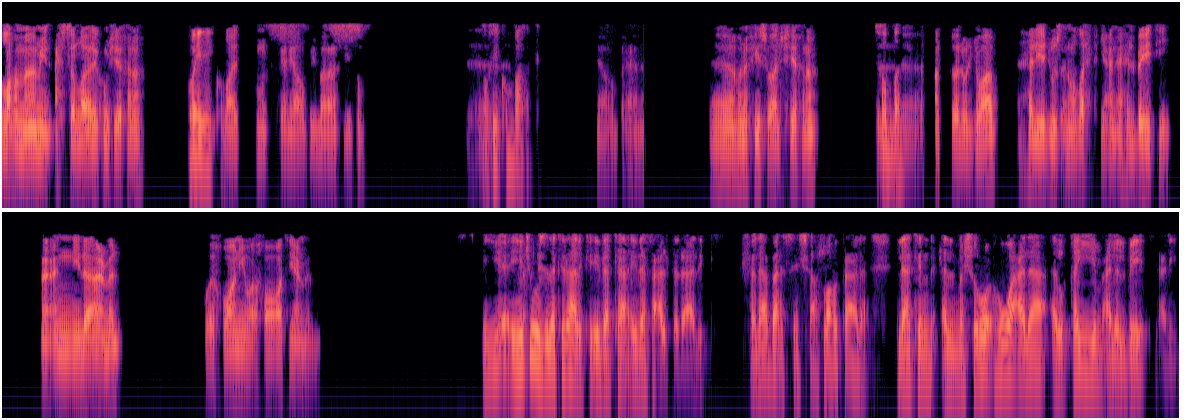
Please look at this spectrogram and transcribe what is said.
اللهم آمين. أحسن الله إليكم شيخنا. وإليكم. الله يجزيكم الخير يا رب. يبارك فيكم. وفيكم بارك. يا رب العالمين. هنا في سؤال شيخنا. تفضل. السؤال والجواب. هل يجوز أن أضحي عن أهل بيتي مع أني لا أعمل وإخواني وأخواتي يعملون؟ يجوز لك ذلك. إذا كان إذا فعلت ذلك فلا بأس إن شاء الله تعالى. لكن المشروع هو على القيم على البيت. يعني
